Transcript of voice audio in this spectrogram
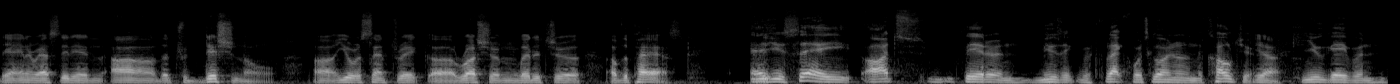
They're interested in uh, the traditional uh, Eurocentric uh, Russian literature of the past. As you say, arts, theater, and music reflect what's going on in the culture. Yeah. You gave an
